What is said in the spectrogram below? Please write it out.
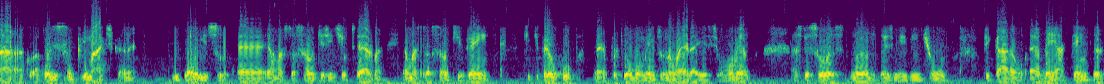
a, a, condição climática, né? Então isso é, é, uma situação que a gente observa, é uma situação que vem, que, que preocupa, né? Porque o momento não era esse o momento. As pessoas no ano 2021 ficaram é, bem atentas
